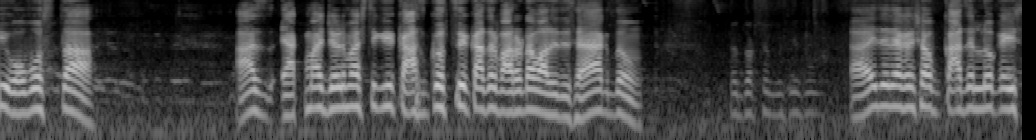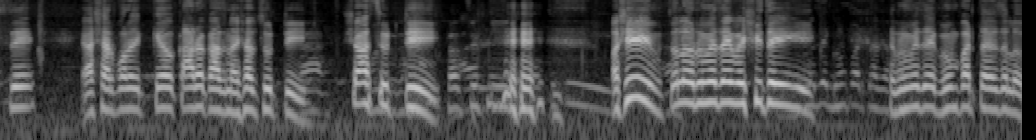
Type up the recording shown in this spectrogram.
কি অবস্থা? আজ এক মাস দেড় মাস থেকে কাজ করছে কাজের বারোটা বাজে দিয়েছে একদম। এই যে দেখেন সব কাজের লোক এসছে। আসার পরে কেউ কারও কাজ নাই সব ছুটি। সব ছুটি। অসীম চলো রুমে যাই শুইতে রুমে যাই ঘুম পারতে হবে চলো।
